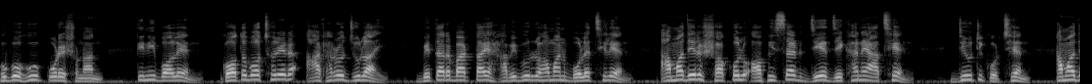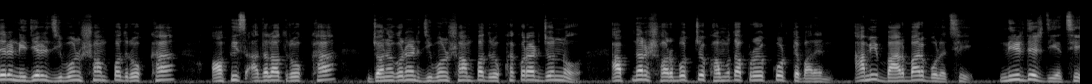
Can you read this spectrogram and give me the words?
হুবহু পড়ে শোনান। তিনি বলেন, গত বছরের আঠারো জুলাই বেতার বার্তায় হাবিবুর রহমান বলেছিলেন, আমাদের সকল অফিসার যে যেখানে আছেন ডিউটি করছেন। আমাদের নিজের জীবন সম্পদ রক্ষা, অফিস আদালত রক্ষা, জনগণের জীবন সম্পদ রক্ষা করার জন্য আপনার সর্বোচ্চ ক্ষমতা প্রয়োগ করতে পারেন। আমি বারবার বলেছি, নির্দেশ দিয়েছি,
